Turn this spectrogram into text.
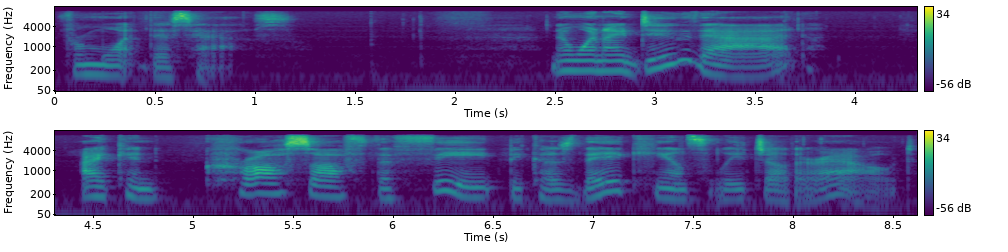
from what this has. Now when I do that, I can cross off the feet because they cancel each other out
